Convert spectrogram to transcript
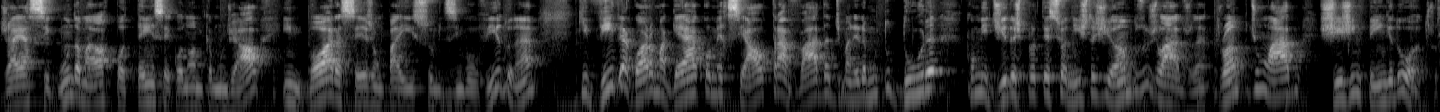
já é a segunda maior potência econômica mundial, embora seja um país subdesenvolvido, né? que vive agora uma guerra comercial travada de maneira muito dura, com medidas protecionistas de ambos os lados. Né? Trump de um lado, Xi Jinping do outro.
